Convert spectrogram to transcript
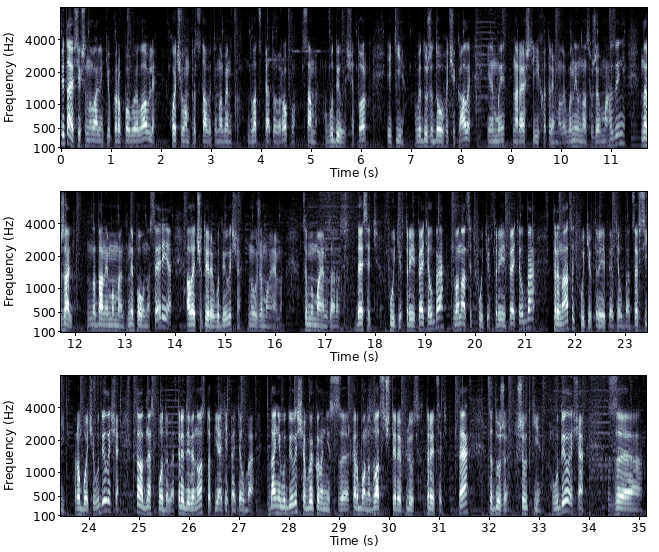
Вітаю всіх шанувальників коропової ловлі. Хочу вам представити новинку 25-го року, саме вудилища Торк, які ви дуже довго чекали, і ми нарешті їх отримали. Вони у нас вже в магазині. На жаль, на даний момент не повна серія, але 4 вудилища ми вже маємо. Це ми маємо зараз 10 футів 3,5 ЛБ, 12 футів 3,5 ЛБ, 13 футів 3,5 ЛБ. Це всі робочі вудилища та одне сподове 3,90 5,5 ЛБ. Дані вудилища виконані з карбону 24 плюс 30 Т. Це дуже швидкі вудилища з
